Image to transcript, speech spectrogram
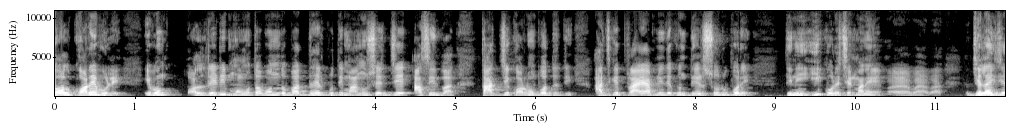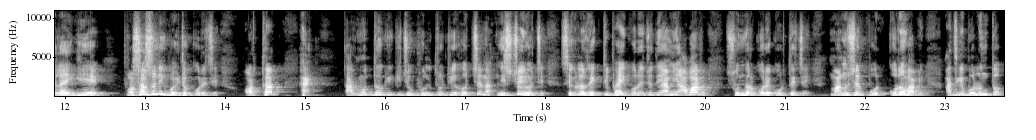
দল করে বলে এবং অলরেডি মমতা বন্দ্যোপাধ্যায়ের প্রতি মানুষের যে আশীর্বাদ, তার যে কর্মপদ্ধতি, আজকে প্রায় আপনি দেখুন দেড়শোর উপরে তিনি ই করেছেন মানে জেলায় জেলায় গিয়ে প্রশাসনিক বৈঠক করেছে। অর্থাৎ হ্যাঁ তার মধ্যেও কি কিছু ভুল ত্রুটি হচ্ছে না? নিশ্চয়ই হচ্ছে। সেগুলো রেকটিফাই করে যদি আমি আবার সুন্দর করে করতে চাই মানুষের কোনোভাবে। আজকে বলুন তো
